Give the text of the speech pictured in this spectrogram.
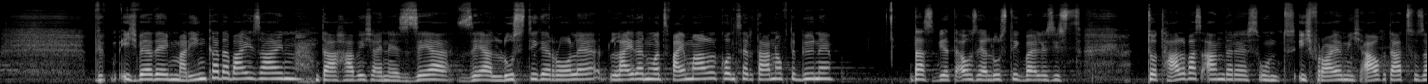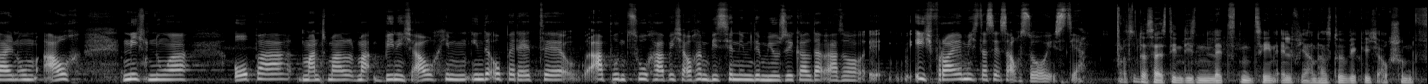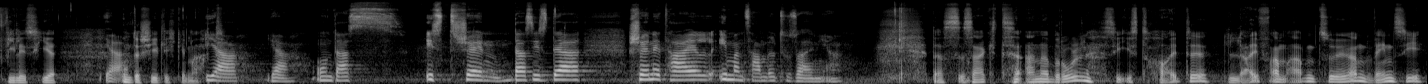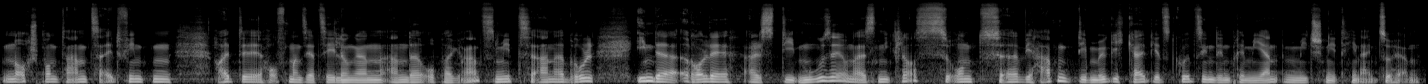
ich werde in Marinka dabei sein. Da habe ich eine sehr, sehr lustige Rolle. Leider nur zweimal Konzertan auf der Bühne. Das wird auch sehr lustig, weil es ist total was anderes und ich freue mich auch da zu sein, um auch nicht nur Oper, manchmal bin ich auch in, in der Operette, ab und zu habe ich auch ein bisschen in dem Musical, also ich freue mich, dass es auch so ist, ja. Also das heißt, in diesen letzten 10, 11 Jahren hast du wirklich auch schon vieles hier ja. unterschiedlich gemacht. Ja, ja. Und das ist schön. Das ist der schöne Teil, im Ensemble zu sein, ja. Das sagt Anna Brull. Sie ist heute live am Abend zu hören, wenn Sie noch spontan Zeit finden. Heute Hoffmanns Erzählungen an der Oper Graz mit Anna Brull in der Rolle als die Muse und als Niklas. Und äh, wir haben die Möglichkeit, jetzt kurz in den Premieren-Mitschnitt hineinzuhören.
